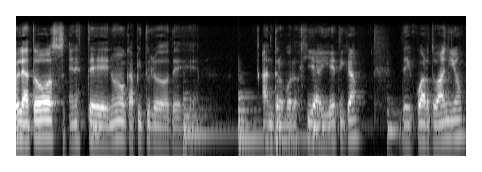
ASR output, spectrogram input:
Hola a todos en este nuevo capítulo de Antropología y Ética de cuarto año.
